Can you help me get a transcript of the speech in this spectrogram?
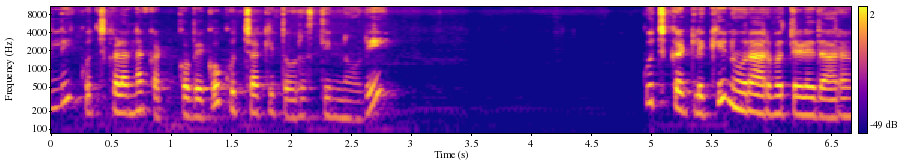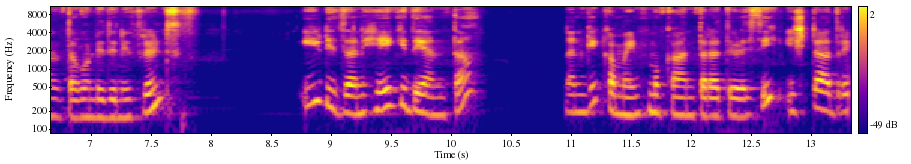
ಇಲ್ಲಿ ಕುಚ್ಚುಗಳನ್ನು ಕಟ್ಕೋಬೇಕು. ಕುಚ್ಚಾಕಿ ತೋರಿಸ್ತೀನಿ ನೋಡಿ. ಕುಚ್ಚು ಕಟ್ಟಲಿಕ್ಕೆ ನೂರ ಅರವತ್ತೇಳು ದಾರನ ತಗೊಂಡಿದ್ದೀನಿ ಫ್ರೆಂಡ್ಸ್. ಈ ಡಿಸೈನ್ ಹೇಗಿದೆ ಅಂತ ನನಗೆ ಕಮೆಂಟ್ ಮುಖಾಂತರ ತಿಳಿಸಿ. ಇಷ್ಟ ಆದರೆ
